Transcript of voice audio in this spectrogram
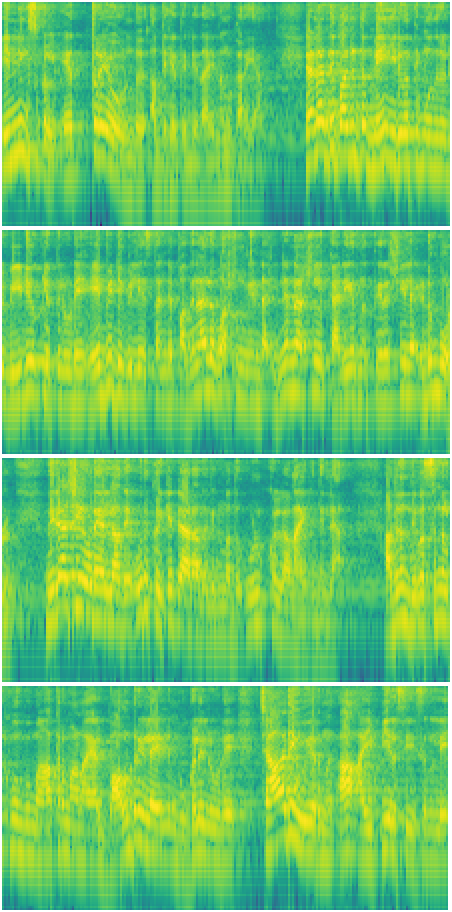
ഇന്നിങ്സുകൾ എത്രയോ ഉണ്ട് അദ്ദേഹത്തിന്റെതായി നമുക്കറിയാം. രണ്ടായിരത്തി പതിനെട്ട് മെയ് ഇരുപത്തി മൂന്നിന് ഒരു വീഡിയോ ക്ലിപ്പിലൂടെ എ ബി ഡിവിലിയേഴ്സ് തന്റെ പതിനാല് വർഷം നീണ്ട ഇന്റർനാഷണൽ കരിയറിന് തിരശീല ഇടുമ്പോൾ നിരാശയോടെയല്ലാതെ ഒരു ക്രിക്കറ്റ് ആരാധകനും അത് ഉൾക്കൊള്ളാനായിരുന്നില്ല. അതിനും ദിവസങ്ങൾക്ക് മുമ്പ് മാത്രമാണ് അയാൾ ബൗണ്ടറി ലൈനിന് മുകളിലൂടെ ചാടി ഉയർന്ന് ആ ഐ പി എൽ സീസണിലെ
